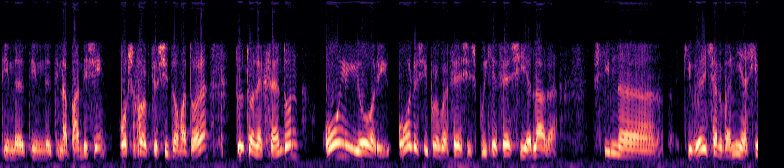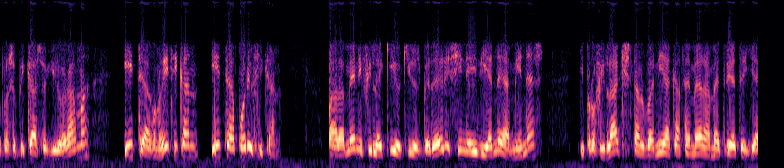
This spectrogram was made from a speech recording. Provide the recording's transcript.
την, την, την απάντηση όσο φορά πιο σύντομα τώρα του των εχθέντων όλοι οι όροι, όλες οι προποθέσει που είχε θέσει η Ελλάδα στην uh, κυβέρνηση Αλβανίας και προσωπικά στον κύριο Ράμα είτε αγνοήθηκαν είτε απορρίφθηκαν. Παραμένει φυλακή ο κύριος Μπελέρης, είναι ήδη 9 μήνες. Η προφυλάξη στην Αλβανία κάθε μέρα μετριέται για,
